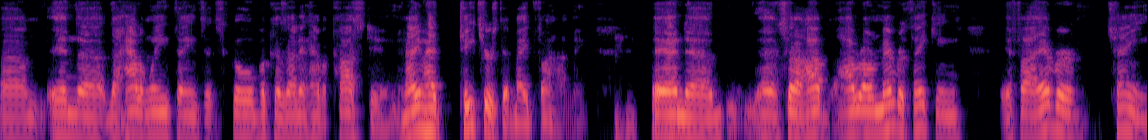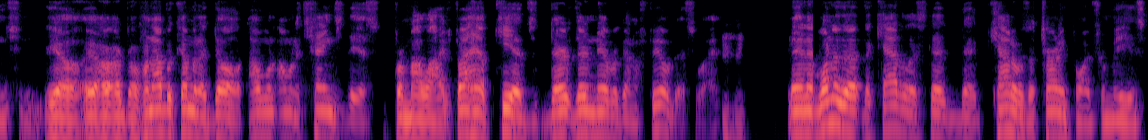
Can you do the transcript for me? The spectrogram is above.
um, in the, the Halloween things at school because I didn't have a costume. And I even had teachers that made fun of me. Mm-hmm. And uh, uh, so I, I remember thinking, if I ever change, you know, or, or, when I become an adult, I want I want to change this for my life. If I have kids, they're they're never going to feel this way. Mm-hmm. And one of the the catalysts that that kind of was a turning point for me is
